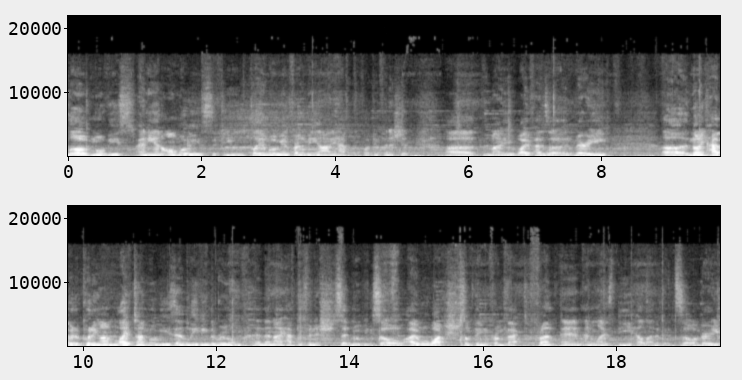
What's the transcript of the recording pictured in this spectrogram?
love movies, any and all movies. If you play a movie in front of me, I have to fucking finish it. Uh, my wife has a very uh, annoying habit of putting on Lifetime movies and leaving the room, and then I have to finish said movie. So I will watch something from back to front and analyze the hell out of it. So I'm very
